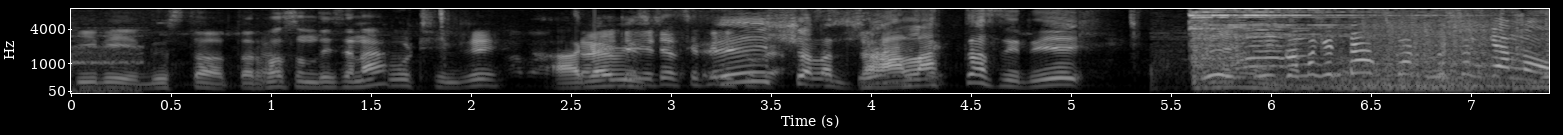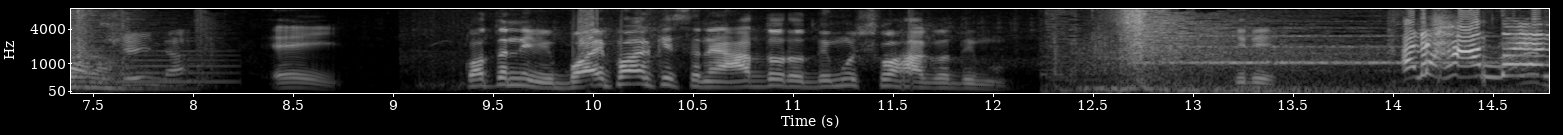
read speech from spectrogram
কি রে দোস্ত তোর পছন্দ হইছে না? কঠিন রে। আগামী এই শালা যা লাগতাছে রে। আমাকে টাচ করতেছেন কেন? সেই না। এই কত নিবি? ভয় পাওয়ার কিছু নাই আদরও দিমু সোহাগও দিমু। কি রে? আরে হাত ধরেন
